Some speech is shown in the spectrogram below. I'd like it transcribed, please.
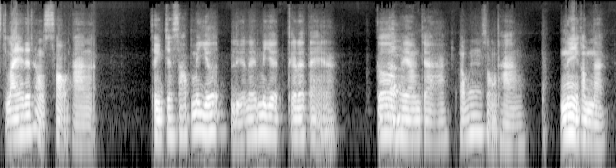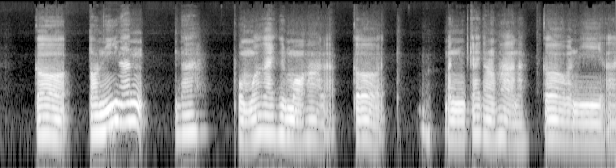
สไลด์ได้ทั้งสองทางอะถึงจะซับไม่เยอะหรืออะไรไม่เยอะก็แล้วแต่นะก็พยายามจะทำให้ได้สองทาง นี่คำนะก็ตอนนี้นั้นนะ ผมก็ใกล้ขึ้นมห้าแล้วก็มันใกล้กลางภาคนะก็มันมีอะไร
